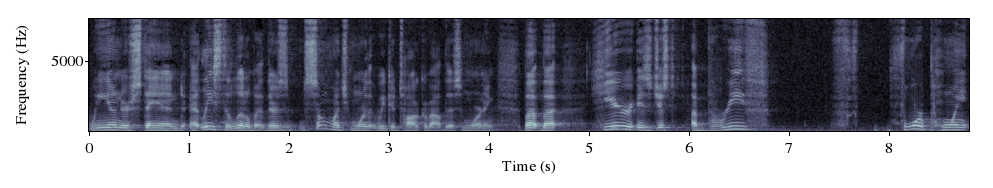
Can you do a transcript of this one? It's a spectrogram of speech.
we understand at least a little bit. There's so much more that we could talk about this morning. But, but here is just a brief four point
